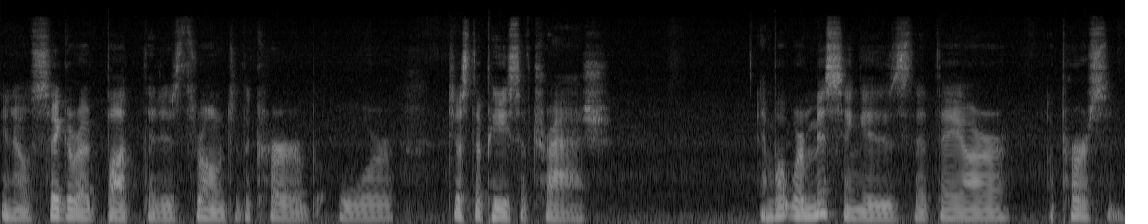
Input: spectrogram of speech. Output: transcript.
you know, cigarette butt that is thrown to the curb or just a piece of trash. And what we're missing is that they are a person.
